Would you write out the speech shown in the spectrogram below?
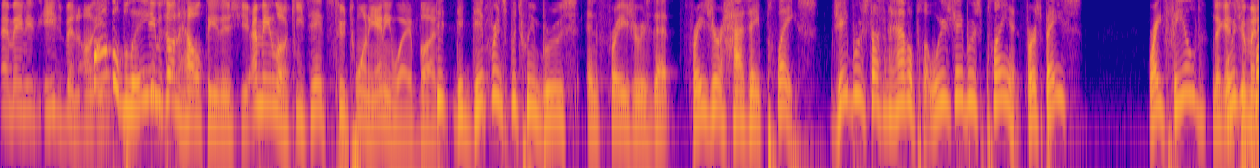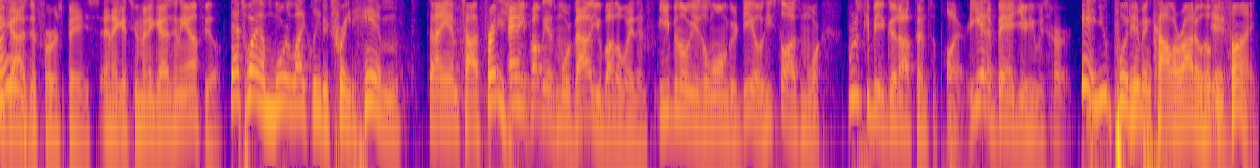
I mean, he's, he's been un- Probably. He was unhealthy this year. I mean, look, he hits 220 anyway, but The, the difference between Bruce and Frazier is that Frazier has a place. Jay Bruce doesn't have a place. Where's Jay Bruce playing? First base? Right field? they get Where's too many playing? guys at first base, and they get too many guys in the outfield. That's why I'm more likely to trade him than I am Todd Frazier. And he probably has more value, by the way, than even though he has a longer deal, he still has more. Bruce could be a good offensive player. He had a bad year; he was hurt. Yeah, and you put him in Colorado, he'll be fine.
